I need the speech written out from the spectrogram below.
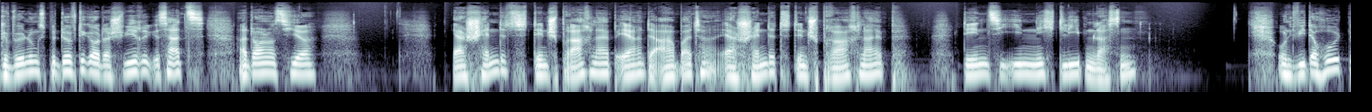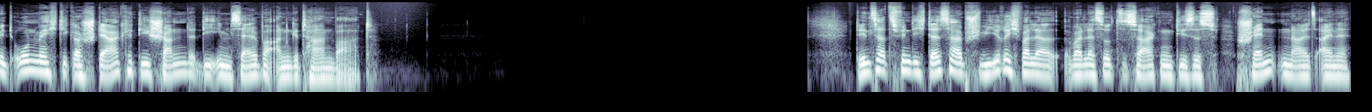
gewöhnungsbedürftige oder schwierige Satz Adornos hier, er schändet den Sprachleib, er, der Arbeiter, er schändet den Sprachleib, den sie ihn nicht lieben lassen, und wiederholt mit ohnmächtiger Stärke die Schande, die ihm selber angetan ward. Den Satz finde ich deshalb schwierig, weil er, weil er sozusagen dieses Schänden als eine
